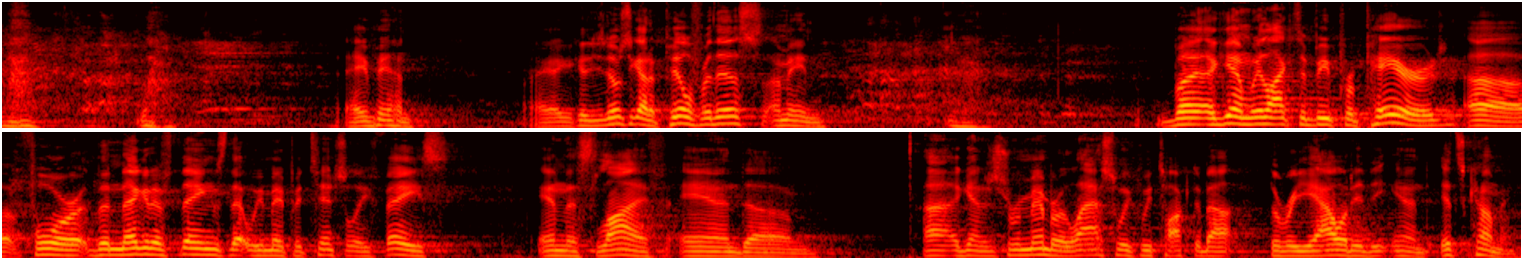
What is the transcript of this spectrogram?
amen. Because you don't you got a pill for this? I mean, but again, we like to be prepared uh, for the negative things that we may potentially face in this life. And um, uh, again, just remember last week we talked about the reality of the end. It's coming.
